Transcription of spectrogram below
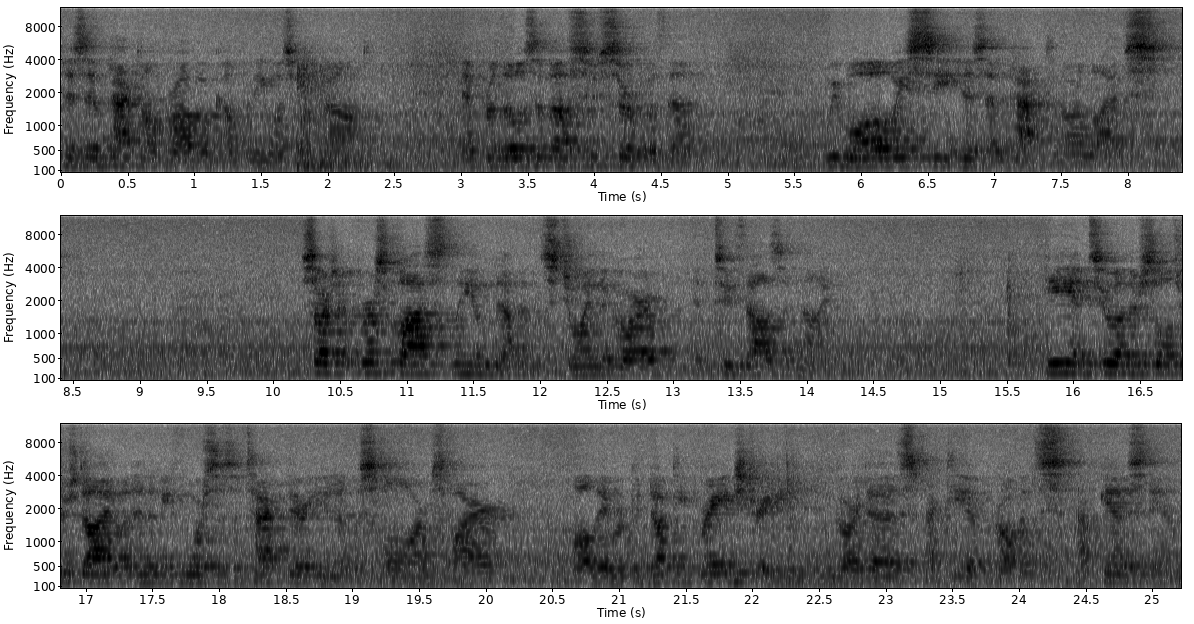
his impact on Bravo Company was profound, and for those of us who serve with them, we will always see his impact in our lives. Sergeant First Class Liam Nevins joined the Guard in 2009. He and two other soldiers died when enemy forces attacked their unit with small arms fire while they were conducting range training in Gardez, Paktia province, Afghanistan,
